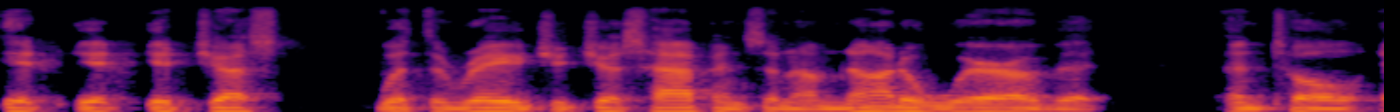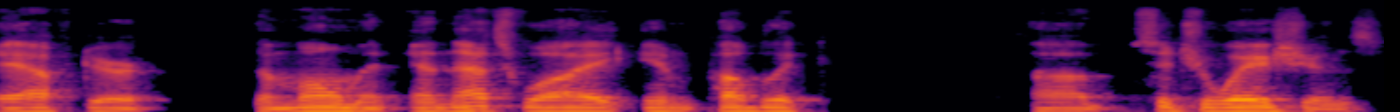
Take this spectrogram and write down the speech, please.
it it it just with the rage it just happens, and I'm not aware of it until after the moment. And that's why in public uh, situations,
